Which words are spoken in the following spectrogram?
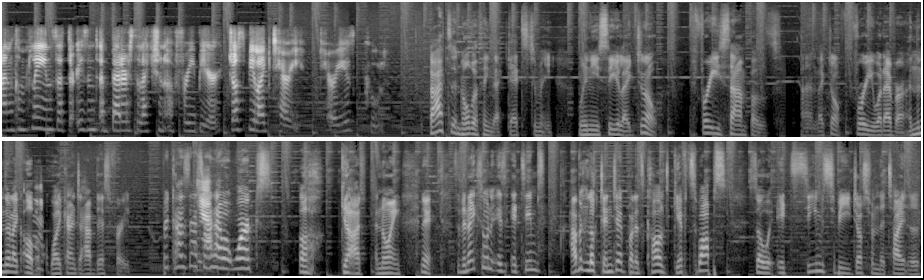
and complains that there isn't a better selection of free beer. Just be like Terry. Terry is cool. That's another thing that gets to me when you see like you know free samples and like you know free whatever, and then they're like, "Oh, but why can't I have this free?" Because that's Yeah. not how it works. Oh God, annoying. Anyway, so the next one is it seems I haven't looked into it, but it's called gift swaps. So it seems to be just from the title,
